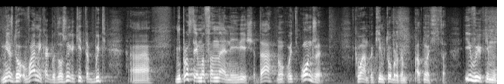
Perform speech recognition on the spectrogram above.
Между вами как бы должны какие-то быть не просто эмоциональные вещи, да, ну ведь он же к вам каким-то образом относится, и вы к нему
